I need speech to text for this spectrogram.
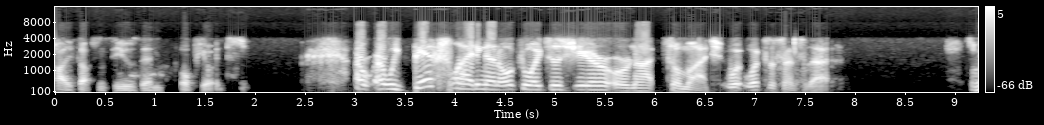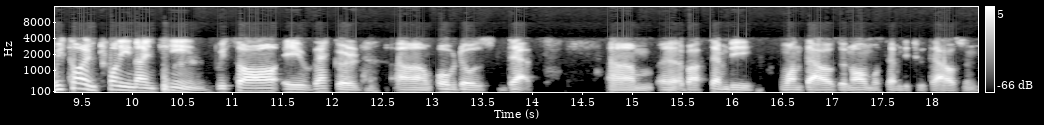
polysubstance use and opioids. Are, are, we backsliding on opioids this year or not so much? What, what's the sense of that? So we saw in 2019, we saw a record um, overdose deaths um, uh, about 71,000, almost 72,000.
